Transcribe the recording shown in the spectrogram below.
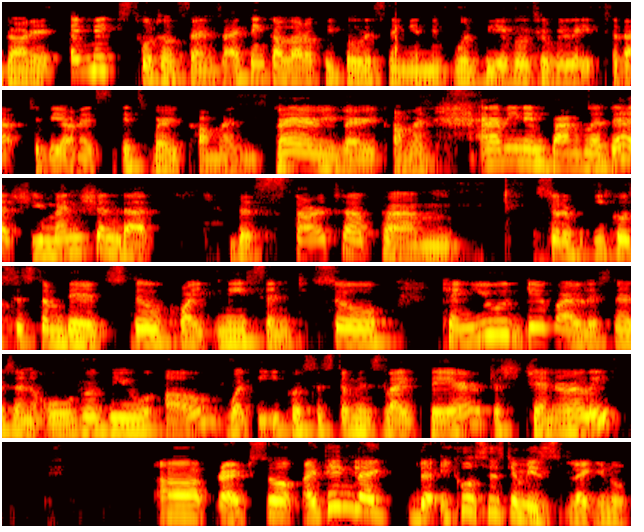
Got it. It makes total sense. I think a lot of people listening in would be able to relate to that, to be honest. It's very common, very, very common. And I mean, in Bangladesh, you mentioned that the startup um, sort of ecosystem there is still quite nascent. So, can you give our listeners an overview of what the ecosystem is like there, just generally? Uh, right. So I think like the ecosystem is like, you know,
